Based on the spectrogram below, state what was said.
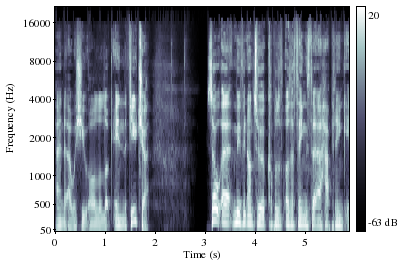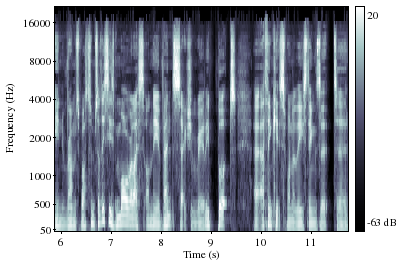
and I wish you all the luck in the future. So, uh, moving on to a couple of other things that are happening in Ramsbottom. So, this is more or less on the events section, really, but uh, I think it's one of these things that uh,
